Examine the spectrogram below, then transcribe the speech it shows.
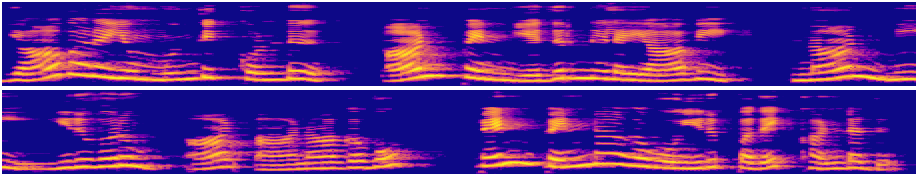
யாவரையும் முந்திக் கொண்டு ஆண் பெண் எதிர்நிலை ஆவி நான் நீ இருவரும் ஆண் ஆணாகவோ பெண் பெண்ணாகவோ இருப்பதைக் கண்டது.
